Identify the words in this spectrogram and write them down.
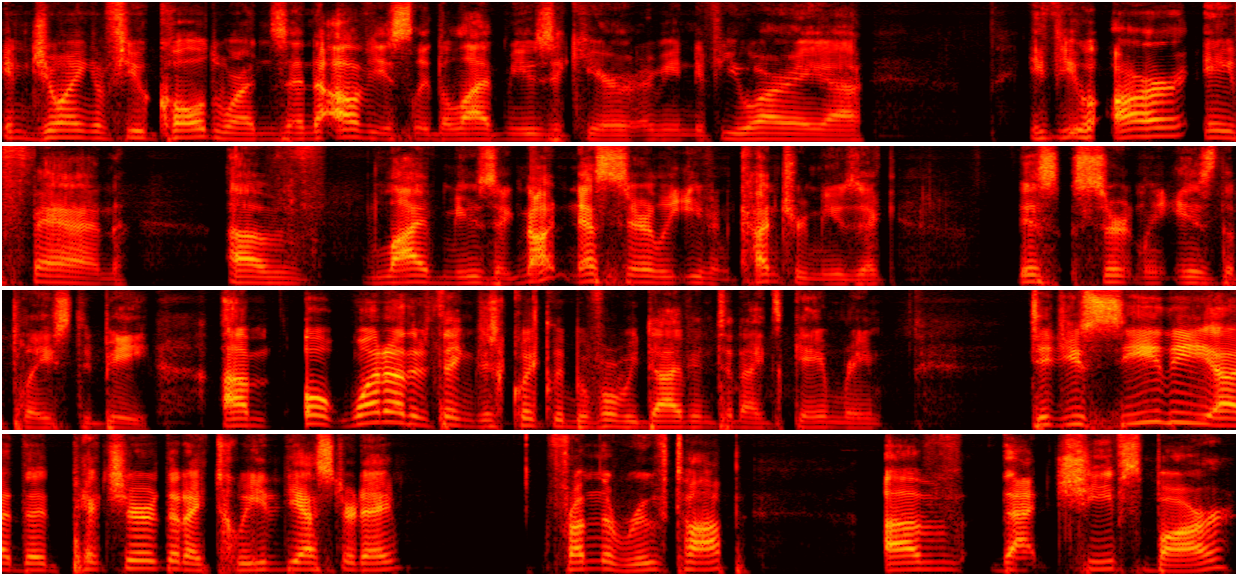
enjoying a few cold ones, and obviously the live music here. I mean, if you are a uh, if you are a fan of live music, not necessarily even country music, this certainly is the place to be. Um, oh, one other thing, just quickly before we dive into tonight's game, Reem. Did you see the uh, the picture that I tweeted yesterday from the rooftop of that Chiefs bar?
